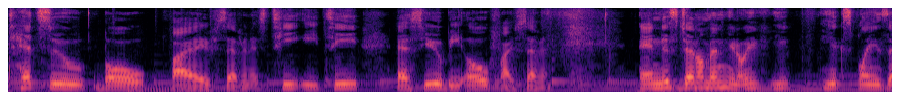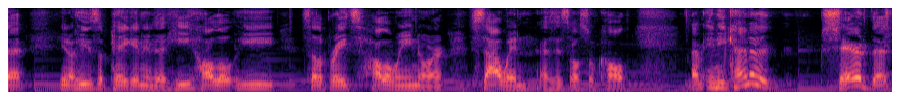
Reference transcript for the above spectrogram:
Tetsubo57. It's T E T S U B O 57. And this gentleman, you know, he, he, he explains that, you know, he's a pagan and that he hollow, he celebrates Halloween or Samhain, as it's also called. Um, and he kind of shared that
